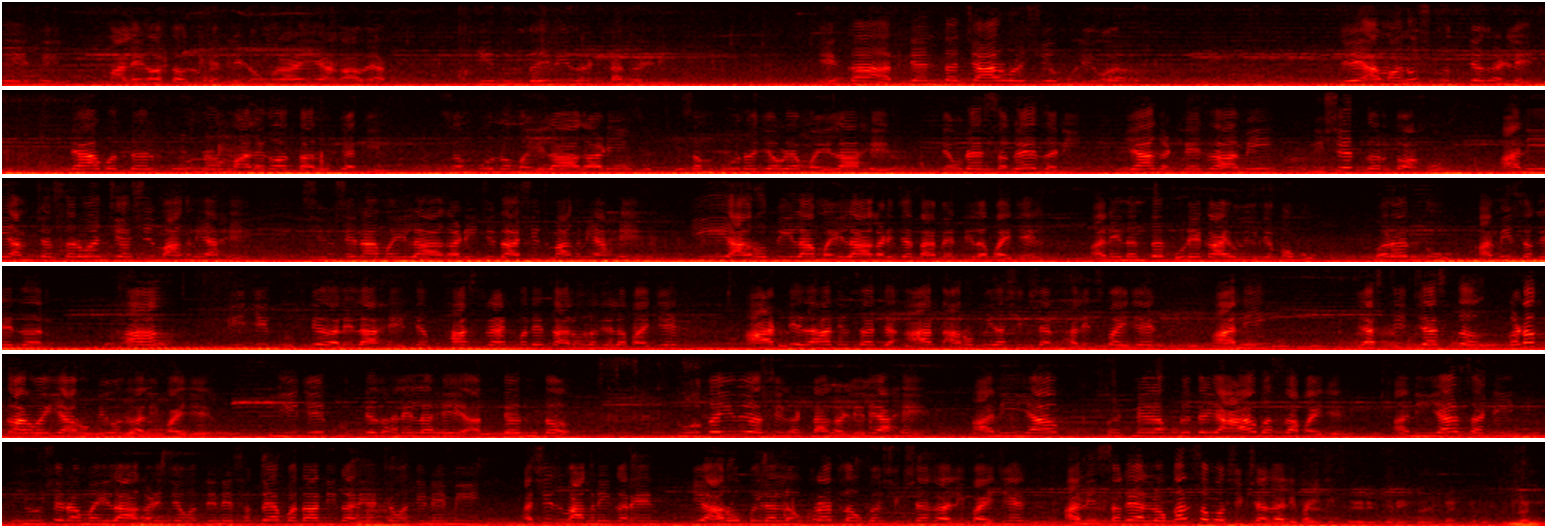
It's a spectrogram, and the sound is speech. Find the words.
येथील मालेगाव तालुक्यातील डोंगराळे या गावात जी दुर्दैवी घटना घडली. एका अत्यंत चार वर्षीय मुलीवर जे अमानुष कृत्य घडले त्याबद्दल पूर्ण मालेगाव तालुक्यातील संपूर्ण महिला आघाडी संपूर्ण जेवढ्या महिला आहेत तेवढ्या सगळ्या जणी या घटनेचा आम्ही निषेध करतो आहोत. आणि आमच्या सर्वांची अशी मागणी आहे शिवसेना महिला आघाडीची तर अशीच मागणी आहे की आरोपीला महिला आघाडीच्या ताब्यात दिलं पाहिजे आणि नंतर पुढे काय होईल ते बघू. परंतु आम्ही सगळेजण हा ही जी कृत्य झालेलं आहे ते फास्ट ट्रॅकमध्ये चालवलं गेलं पाहिजे. आठ ते दहा दिवसाच्या आत आरोपीला शिक्षा झालीच पाहिजे आणि जास्तीत जास्त कडक कारवाई या आरोपीवर झाली पाहिजे. ही जे कृत्य झालेलं हे अत्यंत दुर्दैवी अशी घटना घडलेली आहे आणि या घटनेला कुठेतरी आळा बसला पाहिजे आणि यासाठी शिवसेना महिला आघाडीच्या वतीने सगळ्या पदाधिकाऱ्यांच्या वतीने मी अशीच मागणी करेन की आरोपीला लवकरात लवकर शिक्षा झाली पाहिजे आणि सगळ्या लोकांसमोर शिक्षा झाली पाहिजे.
